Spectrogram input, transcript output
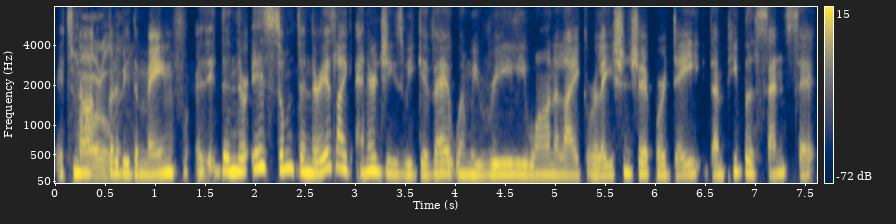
it's totally. not going to be the main for, then there is something there is like energies we give out when we really want to like relationship or date then people sense it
